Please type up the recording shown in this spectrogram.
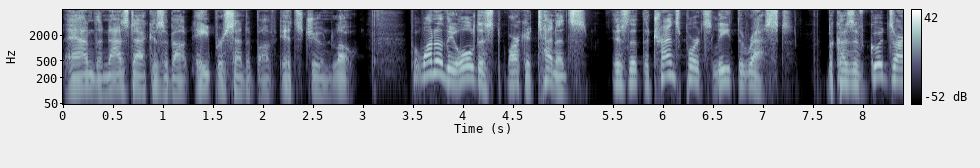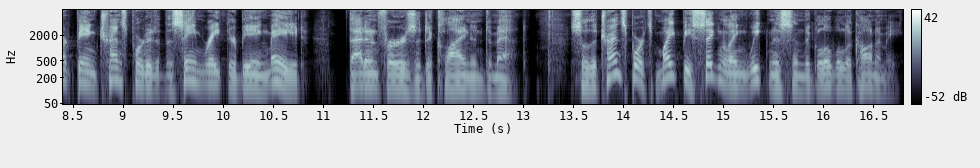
and the Nasdaq is about 8% above its June low. But one of the oldest market tenets is that the transports lead the rest, because if goods aren't being transported at the same rate they're being made, that infers a decline in demand. So the transports might be signaling weakness in the global economy.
